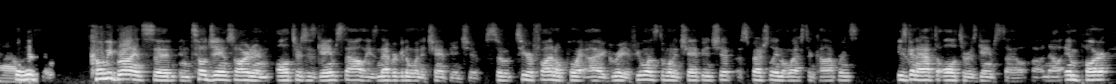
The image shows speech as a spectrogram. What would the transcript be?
Um, well, listen, Kobe Bryant said until James Harden alters his game style, he's never going to win a championship. So, to your final point, I agree. If he wants to win a championship, especially in the Western Conference, he's going to have to alter his game style. Uh, now, in part,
